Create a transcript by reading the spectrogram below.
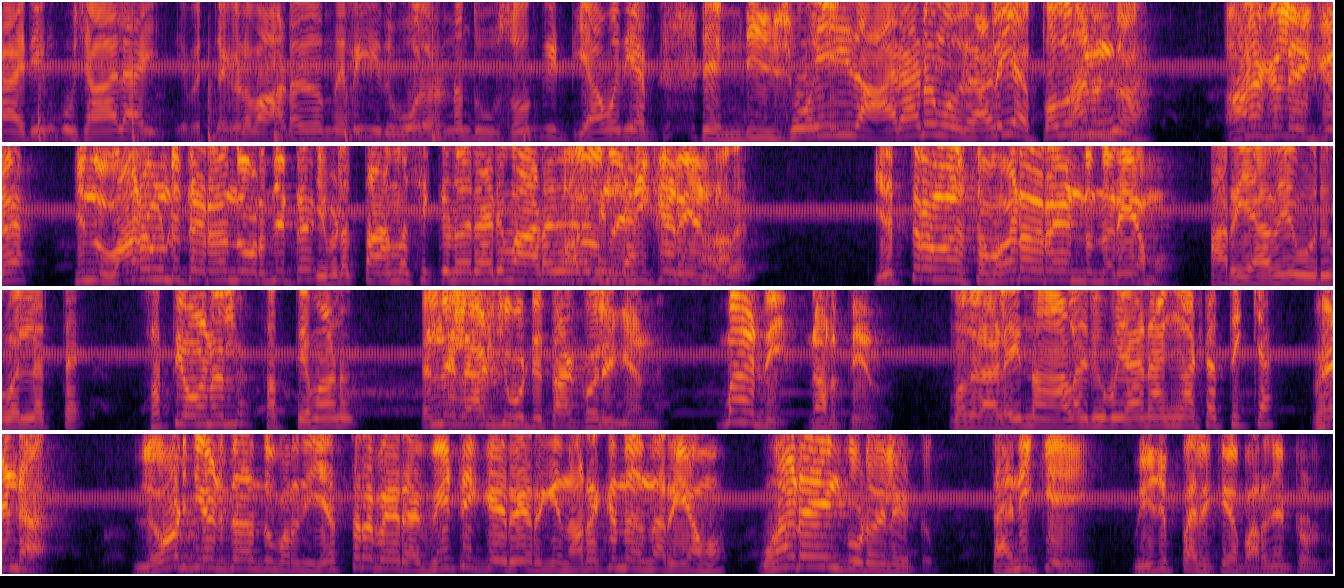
കാര്യം കുശാലായി. ഇവറ്റകൾ വാടക തന്നില്ല ഇതുപോലെ ഒരെണ്ണം ദിവസവും കിട്ടിയാ മതിയാണ് എന്റെ ഈശോയെ ഇത് ആരാണ് മുതലാളി? എപ്പോ ആകലേക്ക് ഇന്ന് വാടക കൊണ്ട് തരാന്ന് പറഞ്ഞിട്ട്? ഇവിടെ താമസിക്കണവരാരും വാടക അതൊന്നും. എനിക്കറിയണ്ട. എത്ര മാസത്തെ വാടക അറിയണ്ടെന്ന് അറിയാമോ? അറിയാവേ ഒരു കൊല്ലത്തെ. സത്യമാണല്ലോ? സത്യമാണ്. എന്നെ അടിച്ചു പൊട്ടി താക്കോലിക്കാണ് മതി നടത്തിയത്. മുതലാളി നാളെ രൂപ ഞാൻ അങ്ങോട്ട് എത്തിക്കാം വേണ്ട. ലോഡ്ജ് എടുത്തതെന്ന് പറഞ്ഞ് എത്ര പേരാ വീട്ടിൽ കയറി ഇറങ്ങി നടക്കുന്നതെന്ന് അറിയാമോ? വാടകയും കൂടുതൽ കിട്ടും. തനിക്കേ വിഴുപ്പലക്കേ പറഞ്ഞിട്ടുള്ളൂ.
